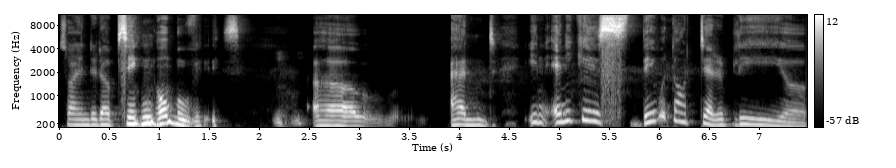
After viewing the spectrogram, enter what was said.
So I ended up seeing no movies. Uh, and in any case, they were not terribly uh,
